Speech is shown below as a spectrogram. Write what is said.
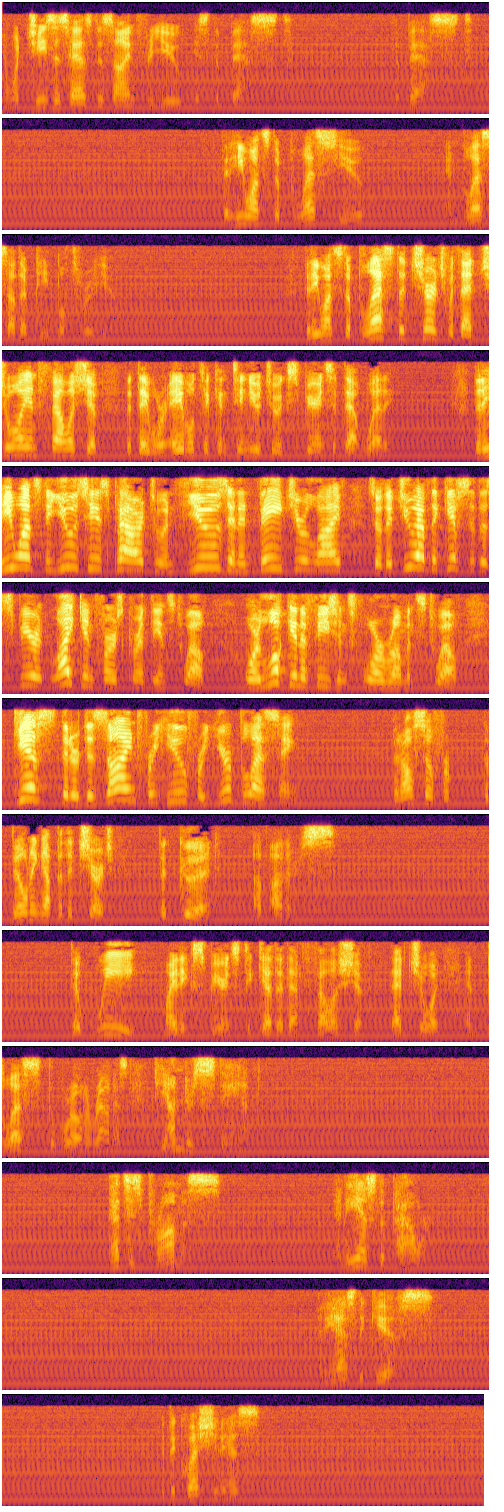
And what Jesus has designed for you is the best. The best. That He wants to bless you and bless other people through you that He wants to bless the church with that joy and fellowship that they were able to continue to experience at that wedding. That He wants to use His power to infuse and invade your life so that you have the gifts of the Spirit, like in 1 Corinthians 12, or look in Ephesians 4, Romans 12. Gifts that are designed for you, for your blessing, but also for the building up of the church, the good of others. That we might experience together that fellowship, that joy, and bless the world around us. Do you understand? That's His promise. And He has the power. And He has the gifts. But the question is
